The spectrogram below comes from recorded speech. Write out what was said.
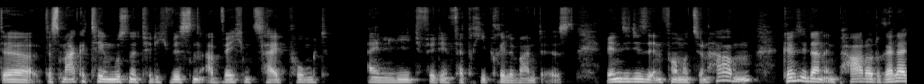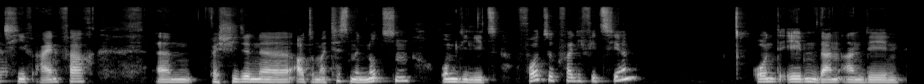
der, das Marketing muss natürlich wissen, ab welchem Zeitpunkt ein Lead für den Vertrieb relevant ist. Wenn Sie diese Information haben, können Sie dann in Pardot relativ einfach ähm, verschiedene Automatismen nutzen, um die Leads vorzuqualifizieren und eben dann an den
